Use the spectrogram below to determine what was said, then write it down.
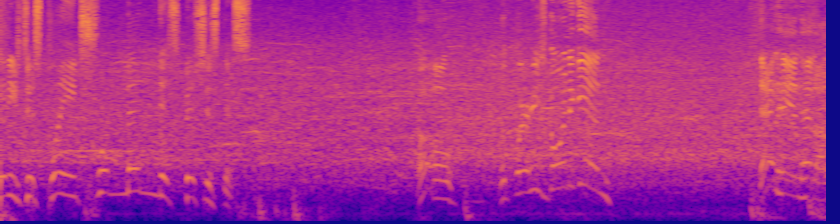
And he's displaying tremendous viciousness. Uh-oh. Look where he's going again. That hand had a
